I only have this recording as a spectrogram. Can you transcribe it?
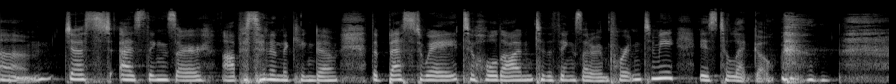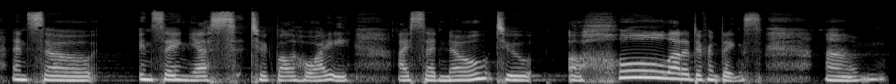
um, just as things are opposite in the kingdom, the best way to hold on to the things that are important to me is to let go. and so, in saying yes to Ekballo Hawaii, I said no to a whole lot of different things. Um,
